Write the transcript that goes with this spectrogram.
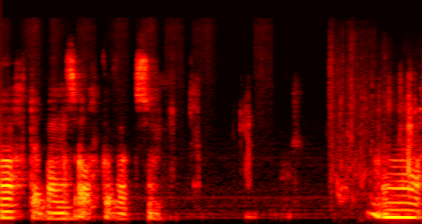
Ach, der Baum ist auch gewachsen. Ach.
